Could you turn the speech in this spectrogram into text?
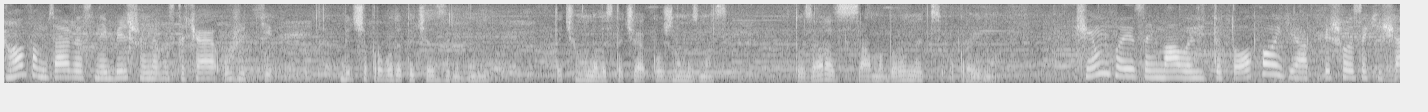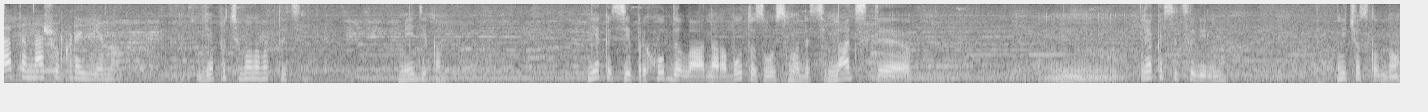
Чого вам зараз найбільше не вистачає у житті? Більше проводити час з рідними. Те, чого не вистачає кожному з нас, хто зараз саме боронить Україну. Чим ви займались до того, як пішли захищати нашу країну? Я працювала в аптеці медиком. Якось я приходила на роботу з 8 до 17, якось і цивільно. Нічого складного.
